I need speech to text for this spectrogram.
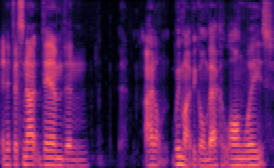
And if it's not them, then I don't. We might be going back a long ways.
